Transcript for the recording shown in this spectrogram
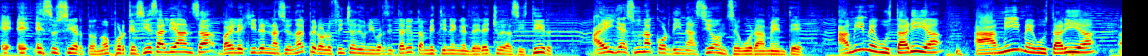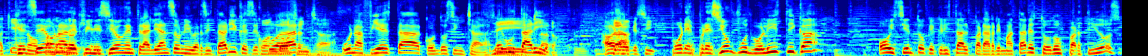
eh, eh, eso es cierto, ¿no? Porque si es Alianza, va a elegir el Nacional, pero los hinchas de Universitario también tienen el derecho de asistir. Ahí ya es una coordinación, seguramente. A mí me gustaría, a mí me gustaría Aquí que no, sea una aquí. definición entre Alianza Universitario y que se Con pueda dos dar hinchadas. una fiesta con dos hinchadas. me gustaría. claro. Ahora, Claro que sí. por expresión futbolística, hoy siento que Cristal, para rematar estos dos partidos,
